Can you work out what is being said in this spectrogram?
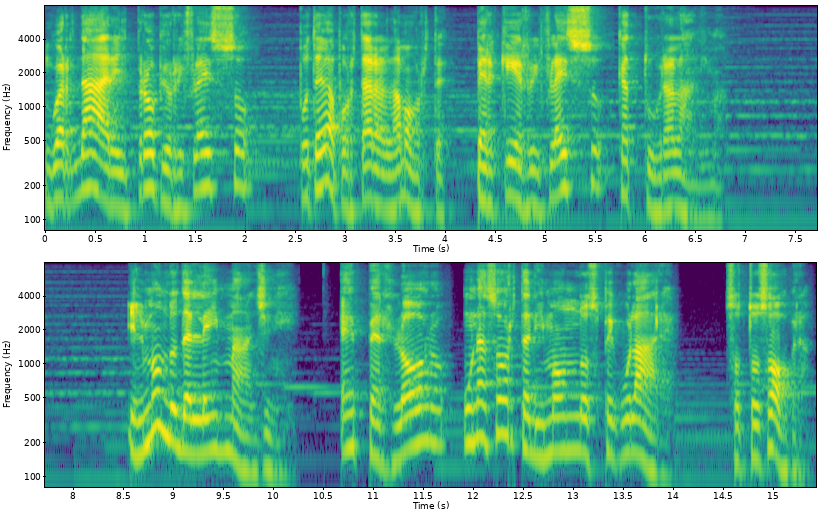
guardare il proprio riflesso poteva portare alla morte, perché il riflesso cattura l'anima. Il mondo delle immagini è per loro una sorta di mondo speculare, sottosopra,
